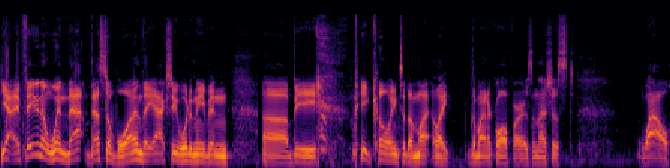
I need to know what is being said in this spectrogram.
yeah, if they didn't win that best of one, they actually wouldn't even uh, be be going to the mi- like the minor qualifiers, and that's just wow,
